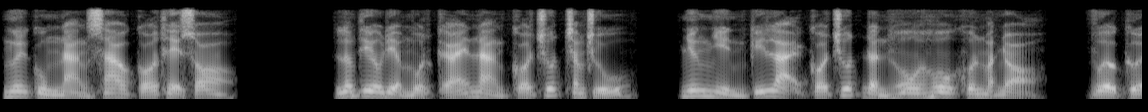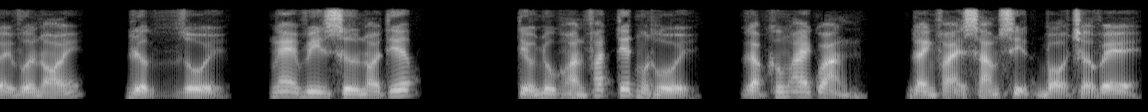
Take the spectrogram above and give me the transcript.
Ngươi cùng nàng sao có thể so? Lâm tiêu điểm một cái nàng có chút chăm chú, nhưng nhìn kỹ lại có chút đần hô hô khuôn mặt nhỏ, vừa cười vừa nói, được rồi, nghe vi sư nói tiếp. Tiểu nhục hoàn phát tiết một hồi, gặp không ai quản, đành phải xám xịt bỏ trở về.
